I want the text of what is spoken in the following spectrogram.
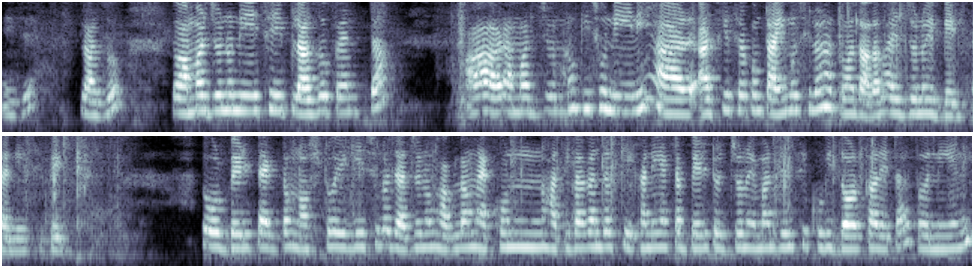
এই যে প্লাজো। তো আমার জন্য নিয়েছি এই প্লাজো প্যান্টটা। আর আমার জন্য কিছু নিইনি। আর আজকে সেরকম টাইমও ছিল না, তোমার দাদা ভাইয়ের জন্য এই বেল্টটা নিয়েছি বেল্ট তো ওর বেল্টটা একদম নষ্ট হয়ে গিয়েছিল, যার জন্য ভাবলাম এখন হাতিবাগান যাচ্ছি। এখানেই একটা বেল্ট ওর জন্য এমার্জেন্সি খুবই দরকার এটা, তো নিয়ে নিই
